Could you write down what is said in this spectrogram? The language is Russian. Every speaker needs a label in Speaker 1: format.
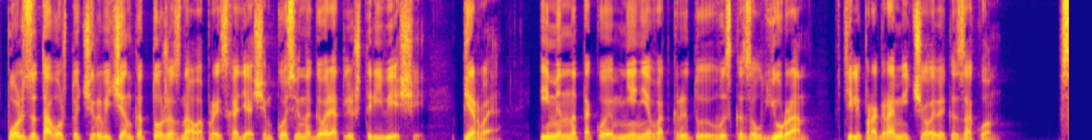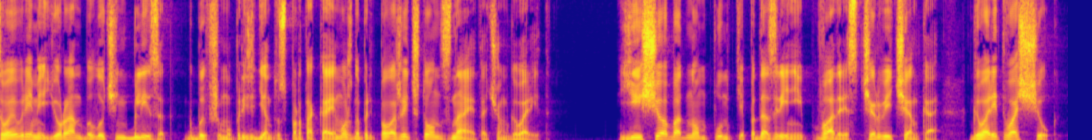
Speaker 1: В пользу того, что Червиченко тоже знал о происходящем, косвенно говорят лишь три вещи. Первое. Именно такое мнение в открытую высказал Юран в телепрограмме «Человек и закон». В свое время Юран был очень близок к бывшему президенту «Спартака», и можно предположить, что он знает, о чем говорит. Еще об одном пункте подозрений в адрес Червиченко говорит Ващук.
